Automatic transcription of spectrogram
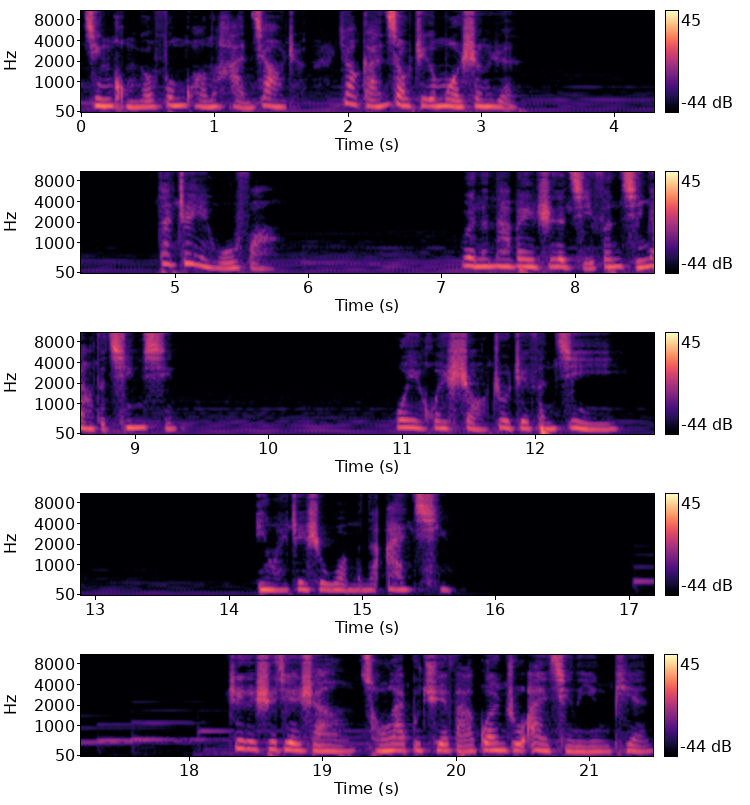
惊恐又疯狂的喊叫着要赶走这个陌生人。但这也无妨。为了那未知的几分几秒的清醒，我也会守住这份记忆，因为这是我们的爱情。这个世界上从来不缺乏关注爱情的影片，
